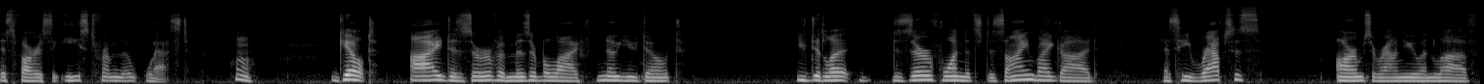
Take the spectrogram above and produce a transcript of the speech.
as far as the east from the west. Hmm. Guilt. I deserve a miserable life. No, you don't. You de- deserve one that's designed by God as He wraps His arms around you in love.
